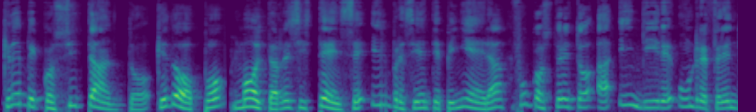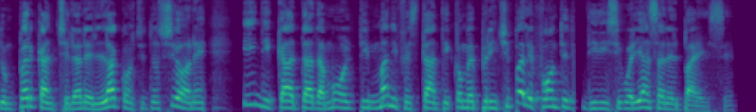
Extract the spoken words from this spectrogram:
crebbe così tanto che dopo molte resistenze il presidente Piñera fu costretto a indire un referendum per cancellare la Costituzione indicata da molti manifestanti come principale fonte di disuguaglianza nel paese.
